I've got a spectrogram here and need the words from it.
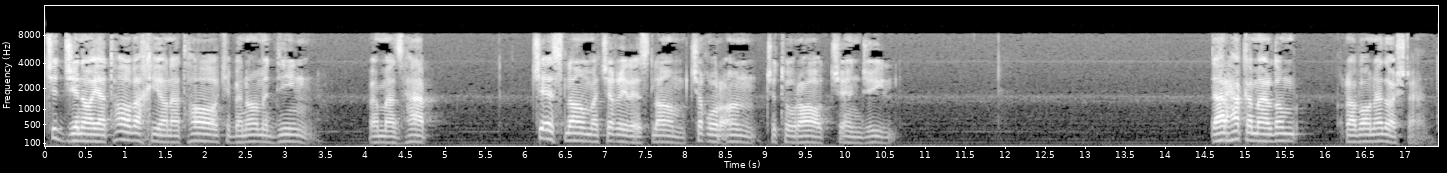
چه جنایت ها و خیانت ها که به نام دین و مذهب چه اسلام و چه غیر اسلام چه قرآن چه تورات چه انجیل. در حق مردم روا نداشتند.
